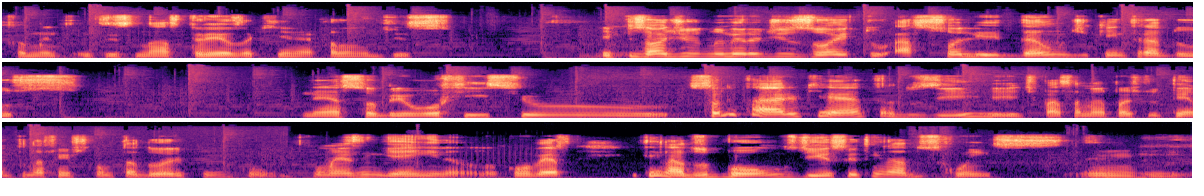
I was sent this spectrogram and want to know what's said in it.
Estamos nós três aqui, né, falando disso. Episódio número 18, A Solidão de Quem Traduz. Né, sobre o ofício solitário que é traduzir, e a gente passa a maior parte do tempo na frente do computador com, com, com mais ninguém, não, não conversa. E tem lados bons disso e tem lados ruins. Né? Uhum.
